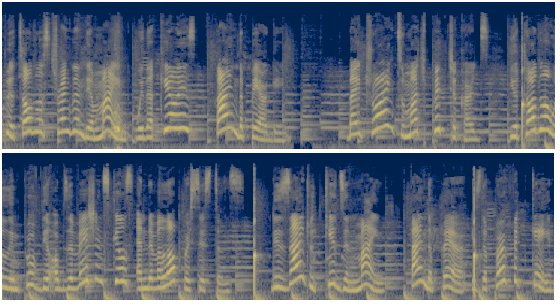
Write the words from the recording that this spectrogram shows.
Help your toddler strengthen their mind with Akili's Find the Pair game. By trying to match picture cards, your toddler will improve their observation skills and develop persistence. Designed with kids in mind, Find the Pair is the perfect game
